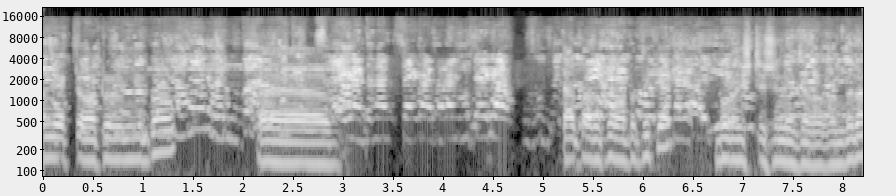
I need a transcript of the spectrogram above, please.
আমি একটা অটো নিব। তারপর ওখানে অটো থেকে বড় স্টেশনে যাব বন্ধুরা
